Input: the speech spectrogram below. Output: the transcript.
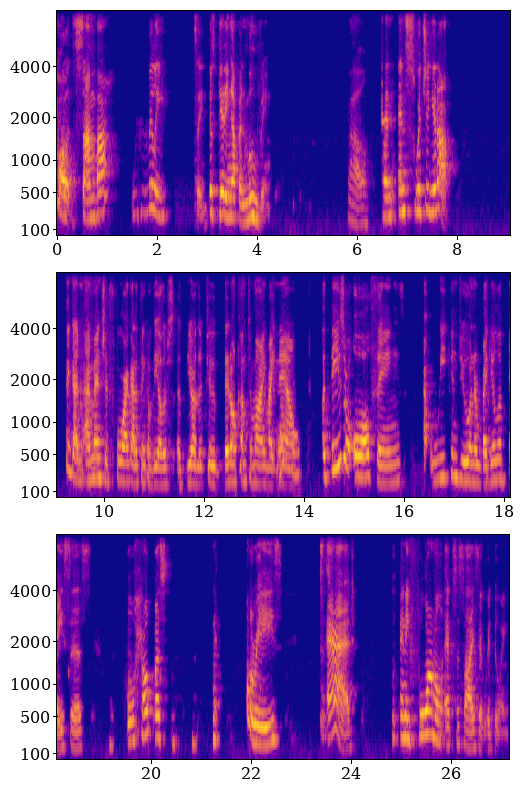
call it samba, is really just getting up and moving. Wow. And and switching it up. I think I, I mentioned four. I got to think of the other the other two. They don't come to mind right now. But these are all things that we can do on a regular basis. Will help us calories add to any formal exercise that we're doing.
